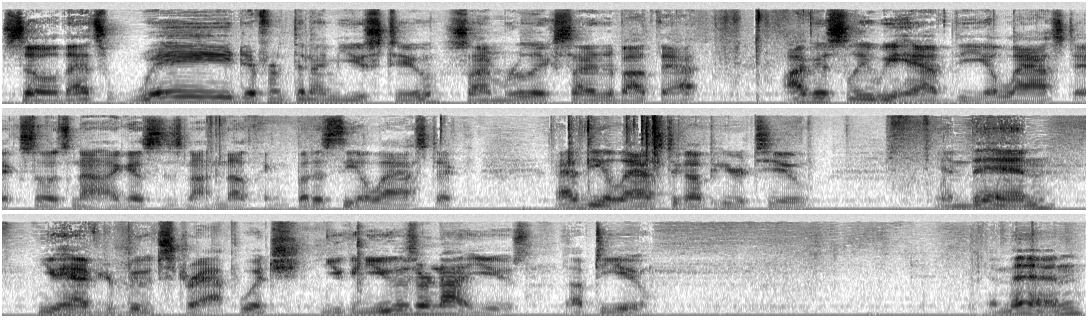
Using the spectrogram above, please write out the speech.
So that's way different than I'm used to. So I'm really excited about that. Obviously, we have the elastic, so it's not, I guess it's not nothing, but it's the elastic. I have the elastic up here too. And then you have your bootstrap, which you can use or not use, up to you. And then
